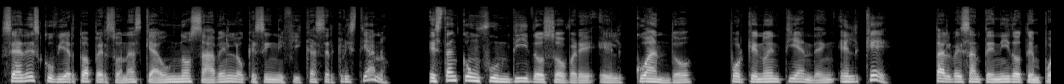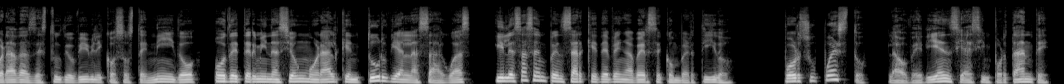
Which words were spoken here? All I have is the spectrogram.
se ha descubierto a personas que aún no saben lo que significa ser cristiano. Están confundidos sobre el cuándo porque no entienden el qué. Tal vez han tenido temporadas de estudio bíblico sostenido o determinación moral que enturbian las aguas y les hacen pensar que deben haberse convertido. Por supuesto, la obediencia es importante,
